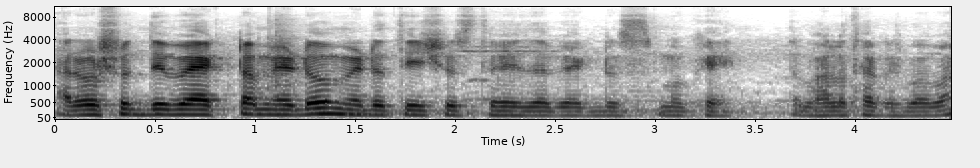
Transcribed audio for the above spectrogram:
আর ওষুধ দেবো একটা মেডো, মেডোতেই সুস্থ হয়ে যাবে এক ডোজ মুখে। তো ভালো থাকো বাবা।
